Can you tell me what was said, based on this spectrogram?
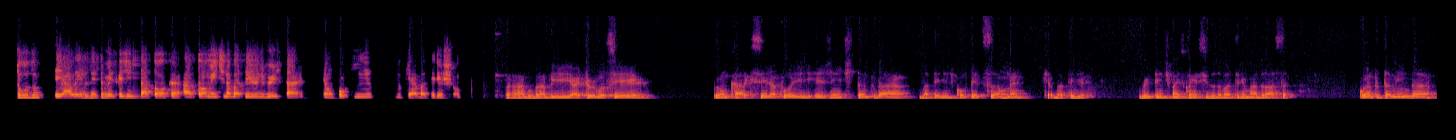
tudo e além dos instrumentos que a gente já toca atualmente na bateria universitária. É um pouquinho do que é a bateria show. Brabo, brabo. E Arthur, você foi um cara que você já foi regente tanto da bateria de competição, né? Que é a bateria vertente mais conhecida da bateria madrasta, quanto também da.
